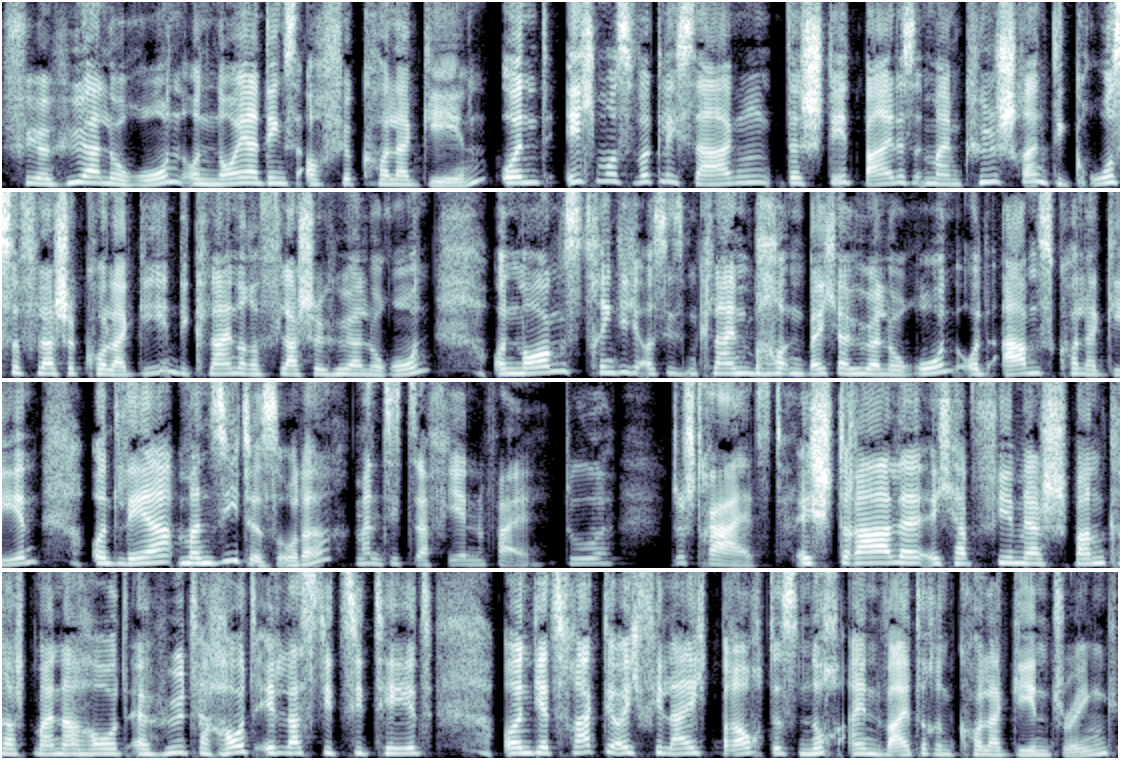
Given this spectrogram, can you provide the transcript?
für Hyaluron und neuerdings auch für Kollagen. Und ich muss wirklich sagen, das steht beides in meinem Kühlschrank, die große Flasche Kollagen, die kleinere Flasche Hyaluron. Und morgens trinke ich aus diesem kleinen braunen Becher Hyaluron und abends Kollagen. Und Lea, man sieht es, oder? Man sieht's auf jeden Fall. Du, du strahlst. Ich strahle, ich habe viel mehr Spannkraft meiner Haut, erhöhte Hautelastizität. Und jetzt fragt ihr euch vielleicht, braucht es noch einen weiteren Kollagendrink?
